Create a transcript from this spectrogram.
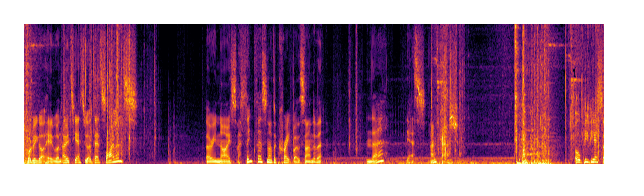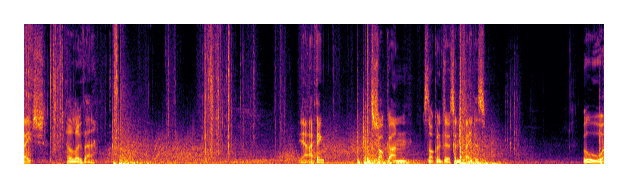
What have we got here? We've got an OTS. We've got Dead Silence. Very nice. I think there's another crate by the sound of it. In there? Yes. And cash. Oh, PPSH. Hello there. Yeah, I think shotgun is not going to do us any favors. Ooh.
